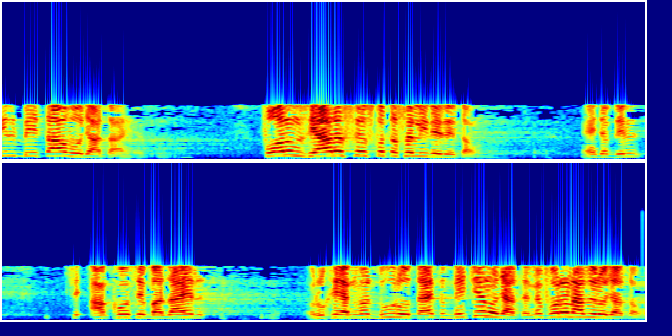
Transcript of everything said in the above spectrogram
دل بےتاب ہو جاتا ہے۔ فوراً زیارت سے اس کو تسلی دے دیتا ہوں۔ جب دل سے آنکھوں سے بظاہر رخ انور دور ہوتا ہے تو بے چین ہو جاتا ہے۔ میں فوراً حاضر ہو جاتا ہوں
